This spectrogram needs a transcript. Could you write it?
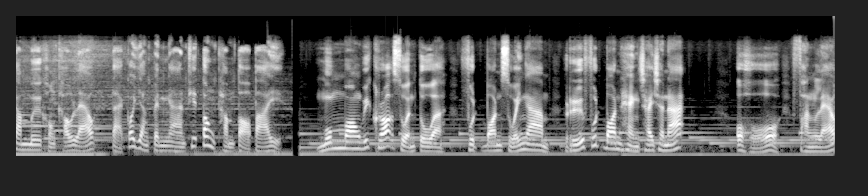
กำมือของเขาแล้ว แต่ก็ยังเป็นงานที่ต้องทำต่อไป มุมมองวิเคราะห์ส่วนตัว ฟุตบอลสวยงาม หรือฟุตบอลแห่งชัยชนะ โอ้โห ฟังแล้ว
